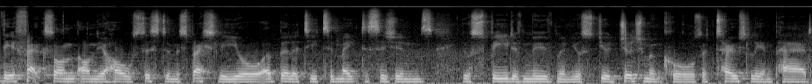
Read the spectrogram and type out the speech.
The effects on, on your whole system, especially your ability to make decisions, your speed of movement, your, your judgment calls are totally impaired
